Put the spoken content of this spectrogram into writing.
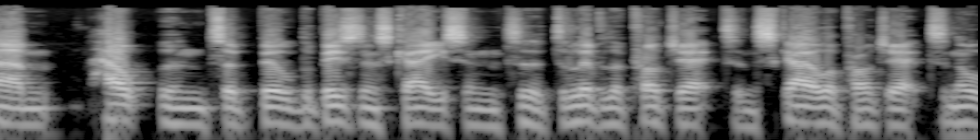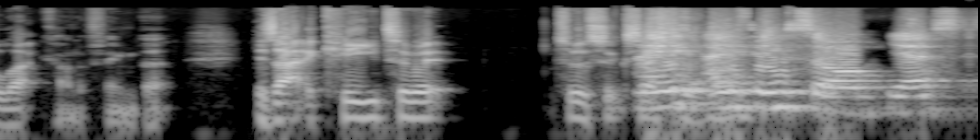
um, help them to build the business case and to deliver the project and scale the project and all that kind of thing. But is that a key to it to success? I, I, think so, yes.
